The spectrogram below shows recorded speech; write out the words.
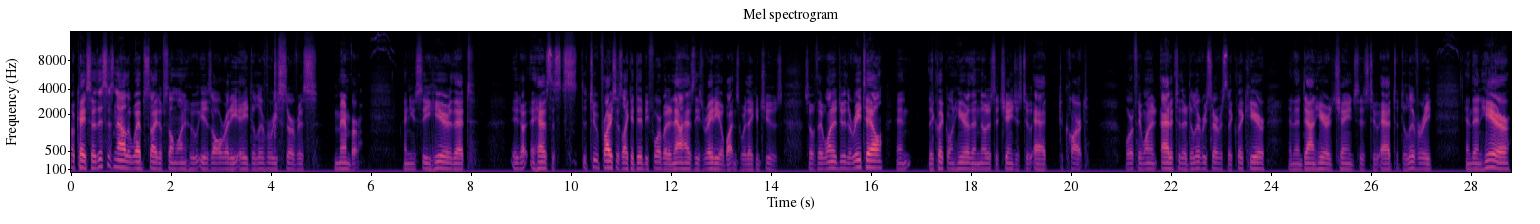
Okay, so this is now the website of someone who is already a delivery service member. And you see here that it, uh, it has this, the two prices like it did before, but it now has these radio buttons where they can choose. So if they want to do the retail and they click on here, then notice it changes to add to cart. Or if they want to add it to their delivery service, they click here, and then down here it changes to add to delivery. And then here,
